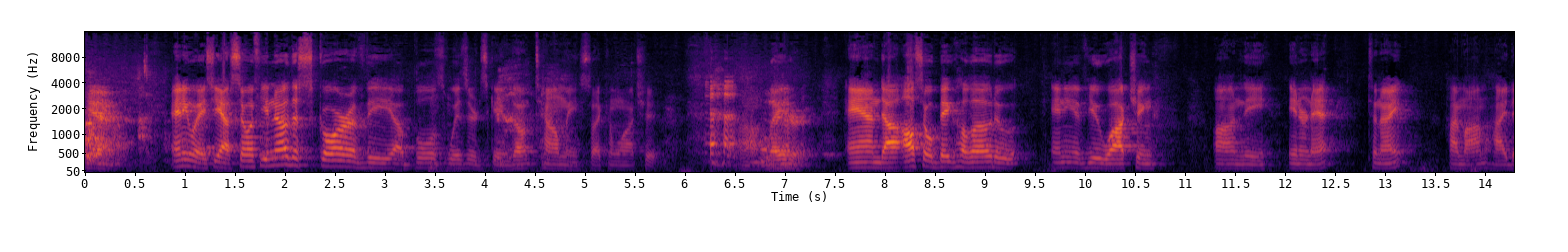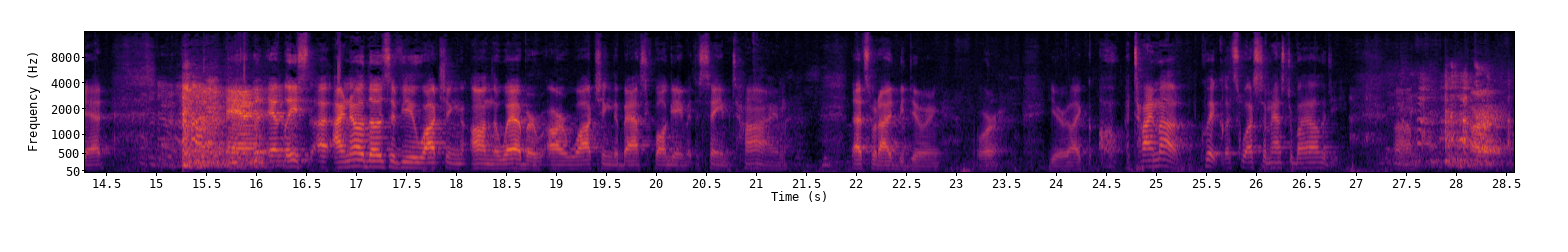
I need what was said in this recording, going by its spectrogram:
Yeah. Anyways, yeah, so if you know the score of the uh, Bulls Wizards game, don't tell me so I can watch it um, later. And uh, also a big hello to any of you watching on the internet tonight. Hi, Mom. Hi, Dad. and at least I, I know those of you watching on the web are, are watching the basketball game at the same time. That's what I'd be doing. Or you're like, oh, a timeout. Quick, let's watch some astrobiology. Um, all right.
